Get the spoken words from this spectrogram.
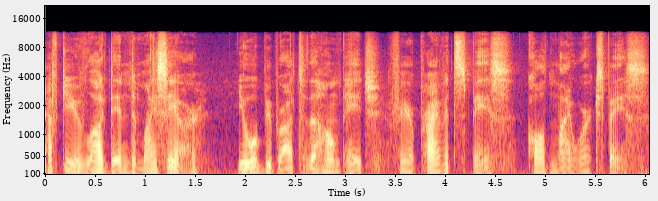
After you've logged into MyCR, you will be brought to the home page for your private space called My Workspace.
